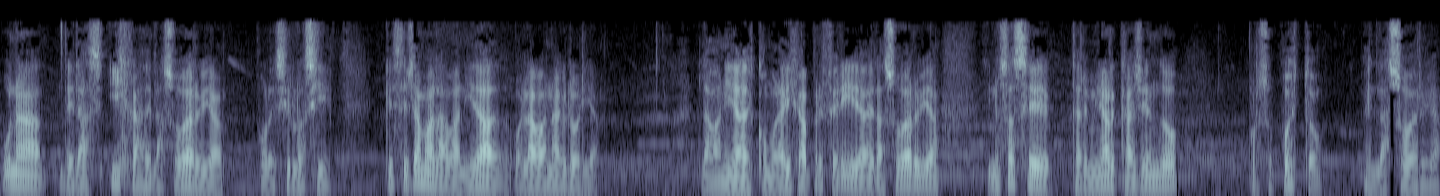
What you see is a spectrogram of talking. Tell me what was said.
una de las hijas de la soberbia, por decirlo así, que se llama la vanidad o la vanagloria. La vanidad es como la hija preferida de la soberbia y nos hace terminar cayendo por supuesto, en la soberbia.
